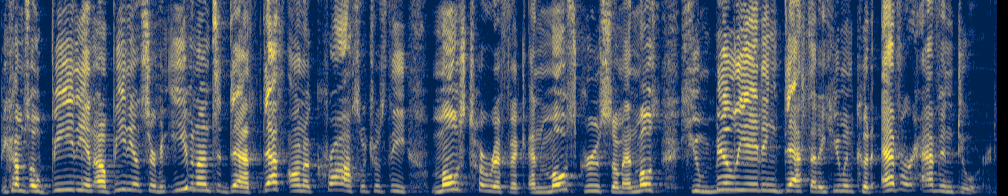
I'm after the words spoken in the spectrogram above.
becomes obedient, obedient servant, even unto death, death on a cross, which was the most horrific and most gruesome and most humiliating death that a human could ever have endured.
